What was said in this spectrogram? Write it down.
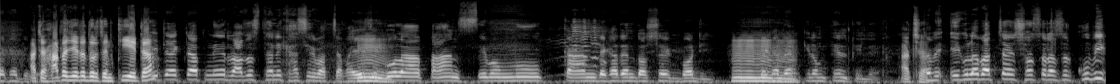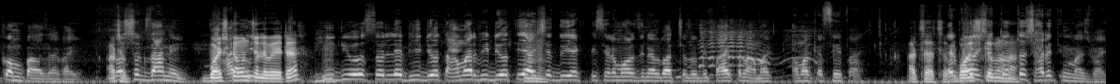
দেখা দেবো। আচ্ছা হাতে যেটা ধরেছেন কি এটা? এটা একটা আপনার রাজস্থানী খাসির বাচ্চা ভাই এই যে গোলা পাঁচ এবং মুখ কান দেখা দেন দর্শক বডি দেখা দেন কিরম তেল তেলে। আচ্ছা। তবে এগুলা বাচ্চা সচরাচর খুবই কম পাওয়া যায় ভাই। আচ্ছা। দর্শক জানেই। বয়স কেমন চলে ভাই এটার? ভিডিও চললে ভিডিওতে আমার ভিডিওতে এসে দুই এক পিসের অরিজিনাল বাচ্চা যদি পায় তাহলে আমার আমার কাছেই পায়। আচ্ছা আচ্ছা। বয়স কেমন। তো সাড়ে তিন মাস ভাই।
